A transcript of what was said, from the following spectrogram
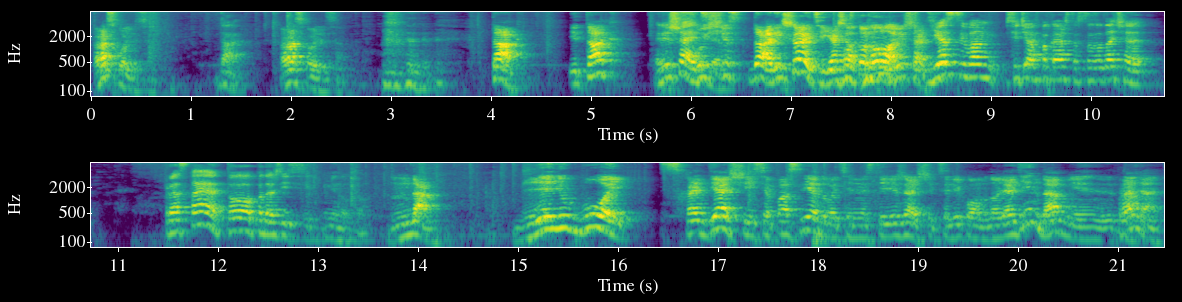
Расходится. Да. Расходится. Так, итак, Решайте. суще- Да, решайте, я сейчас Вот, тоже но буду решать. Если вам сейчас покажется, что задача простая, то подождите минуту. Да. Для любой сходящейся последовательности, лежащей целиком в 0,1, да, правильно?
